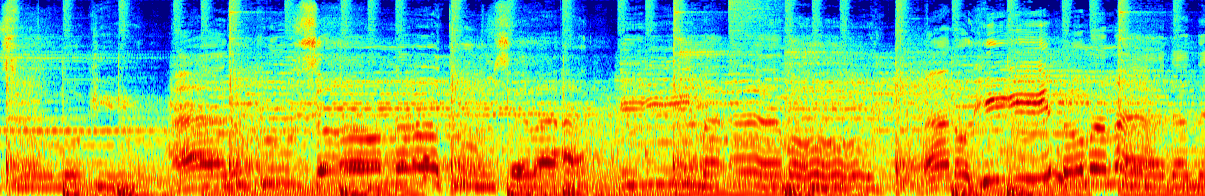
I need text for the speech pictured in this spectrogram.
つむき歩くその癖は今もあの日のままだね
